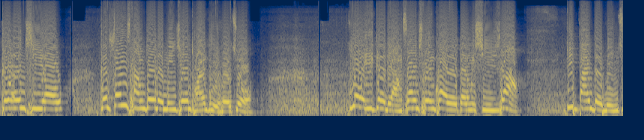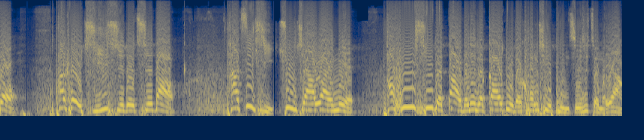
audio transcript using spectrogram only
跟 NGO、跟非常多的民间团体合作，用一个两三千块的东西，让一般的民众，他可以及时的知道他自己住家外面，他呼吸得到的那个高度的空气品质是怎么样，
